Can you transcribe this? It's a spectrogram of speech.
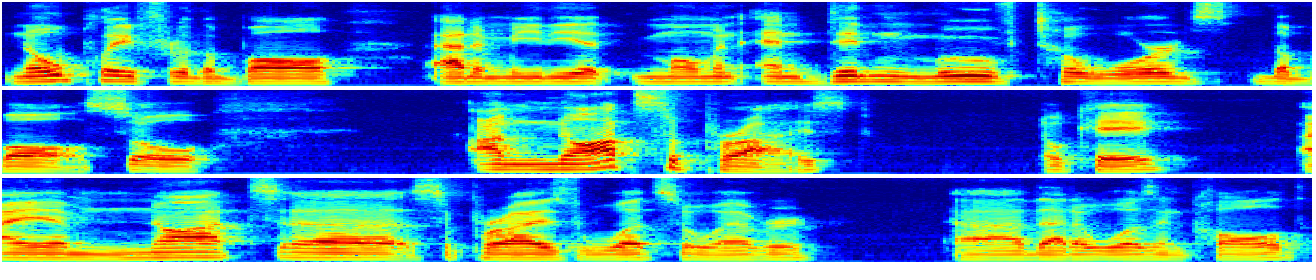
no play for the ball at immediate moment and didn't move towards the ball. So I'm not surprised. Okay. I am not uh, surprised whatsoever uh, that it wasn't called,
